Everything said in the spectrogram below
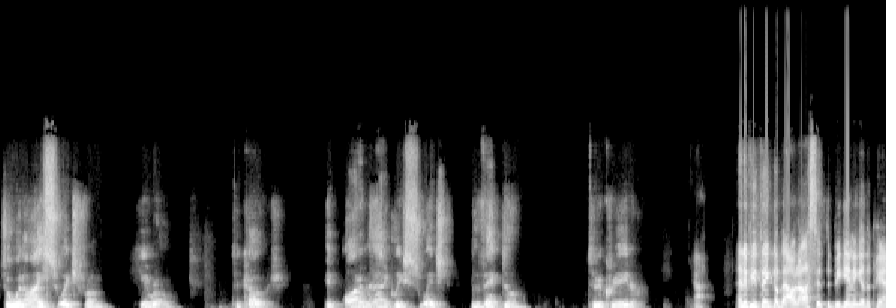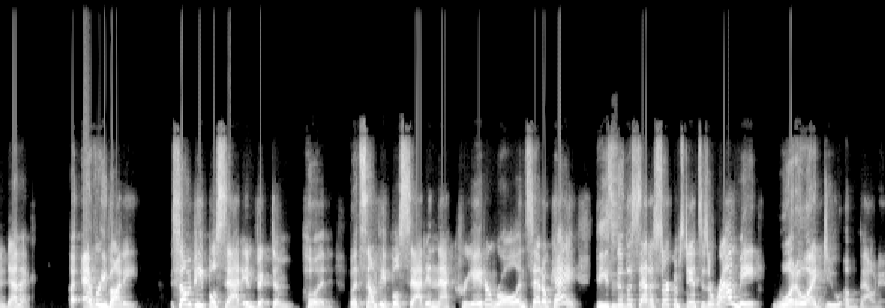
so when I switched from hero to coach, it automatically switched the victim to the creator. Yeah. And if you think about us at the beginning of the pandemic, Uh, everybody. Some people sat in victimhood, but some people sat in that creator role and said, okay, these are the set of circumstances around me. What do I do about it?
